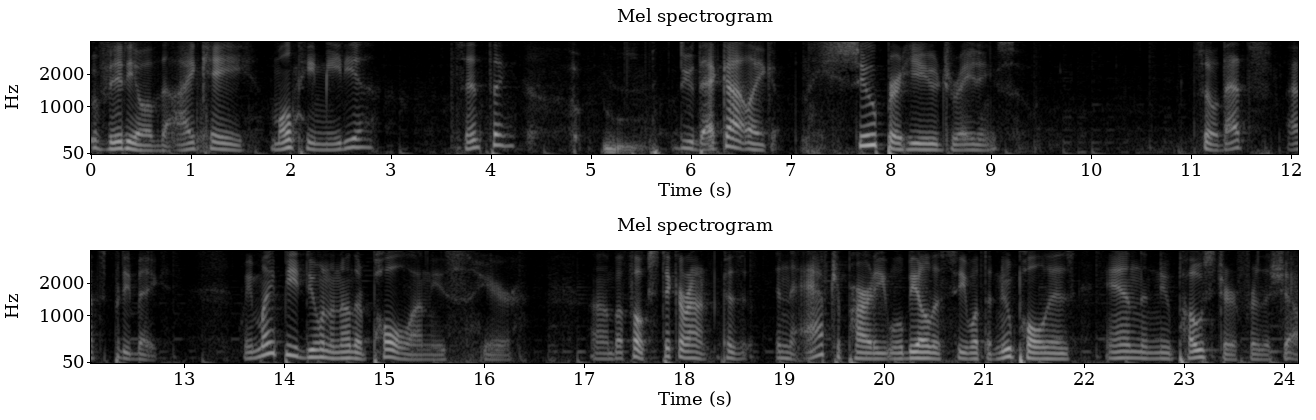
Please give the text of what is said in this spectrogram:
video of the IK multimedia synth thing. Dude, that got like super huge ratings. So that's that's pretty big. We might be doing another poll on these here. Um, but folks, stick around because in the after party, we'll be able to see what the new poll is and the new poster for the show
